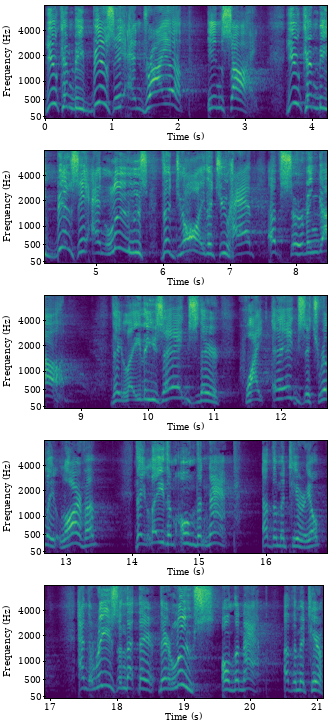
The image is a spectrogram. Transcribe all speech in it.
You can be busy and dry up inside. You can be busy and lose the joy that you have of serving God. They lay these eggs, they're white eggs, it's really larvae. They lay them on the nap of the material. And the reason that they're, they're loose on the nap of the material,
